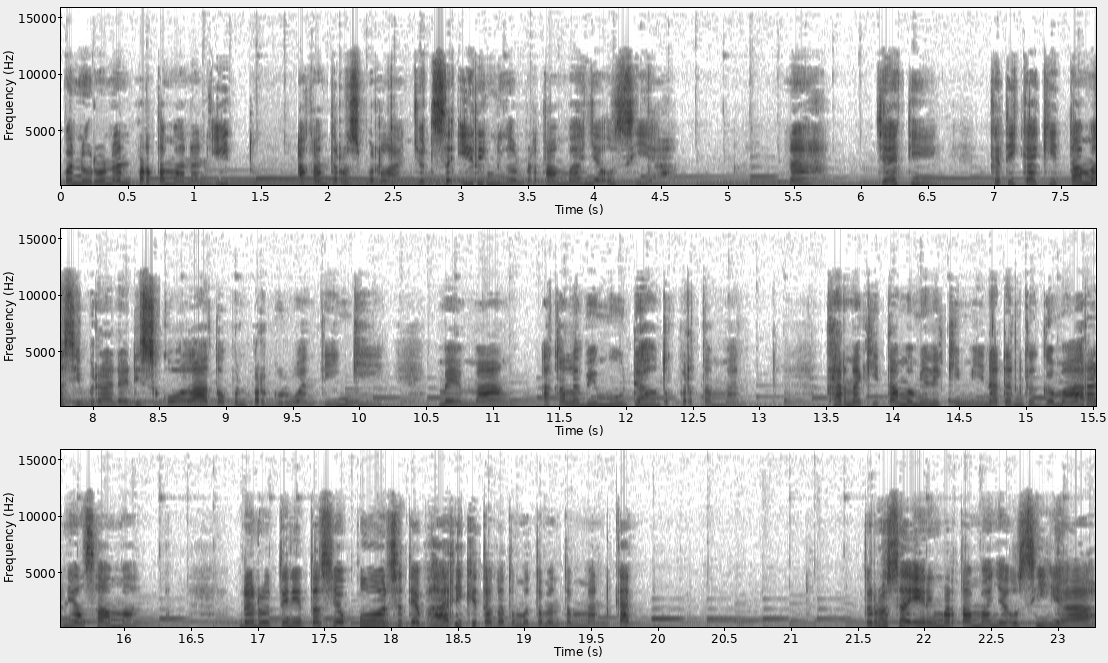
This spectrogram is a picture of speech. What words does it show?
penurunan pertemanan itu akan terus berlanjut seiring dengan bertambahnya usia. Nah, jadi ketika kita masih berada di sekolah ataupun perguruan tinggi, memang akan lebih mudah untuk berteman karena kita memiliki minat dan kegemaran yang sama dan rutinitasnya pun setiap hari kita ketemu teman-teman kan? Terus seiring bertambahnya usia,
